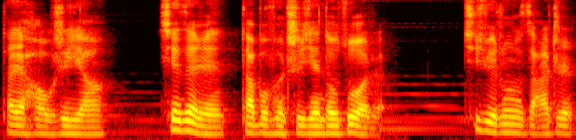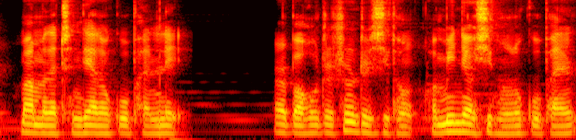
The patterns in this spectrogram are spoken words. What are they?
大家好，我是杨。现在人大部分时间都坐着，气血中的杂质慢慢的沉淀到骨盆里，而保护着生殖系统和泌尿系统的骨盆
